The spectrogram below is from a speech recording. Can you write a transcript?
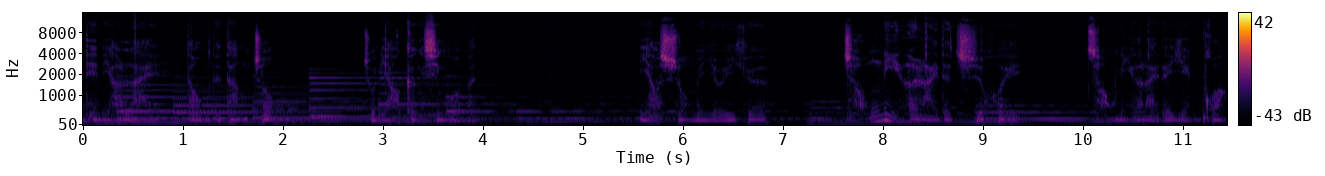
天你要来到我们的当中，主，你要更新我们，你要使我们有一个从你而来的智慧，从你而来的眼光。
